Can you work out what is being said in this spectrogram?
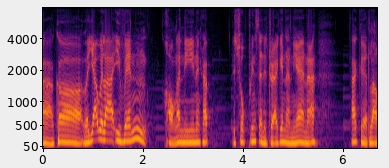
อ่า ก็ระยะเวลาอีเวนต์ของอันนี้นะครับ The Choke Prince and the Dragon อันเนี้ยนะ ถ้าเกิดเรา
